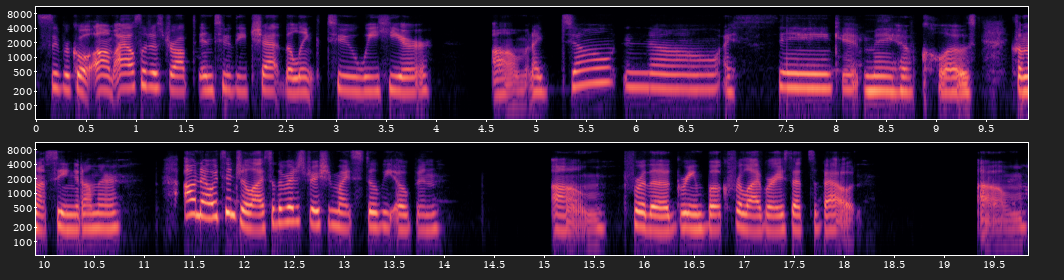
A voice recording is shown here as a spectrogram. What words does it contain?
super cool. Um, I also just dropped into the chat the link to We Here. Um, and I don't know. I think it may have closed because I'm not seeing it on there. Oh no, it's in July, so the registration might still be open. Um, for the Green Book for libraries. That's about um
